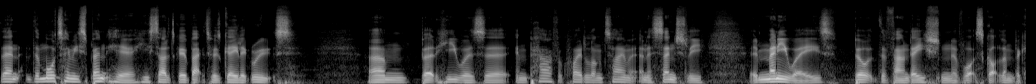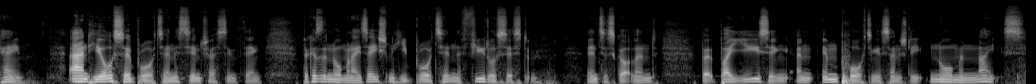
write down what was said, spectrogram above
then the more time he spent here, he started to go back to his Gaelic roots. Um, but he was uh, in power for quite a long time and essentially, in many ways, built the foundation of what Scotland became. And he also brought in, this is the interesting thing, because of the Normanisation, he brought in the feudal system into Scotland, but by using and importing essentially Norman knights.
